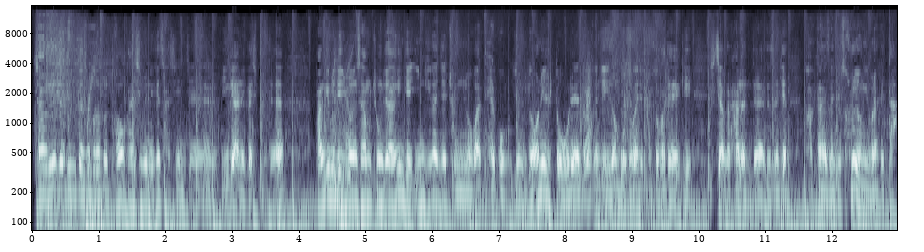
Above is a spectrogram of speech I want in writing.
자, 그리고 이제 미국 대선보다도 더 관심 있는 게 사실 이제 이게 아닐까 싶은데 방금 이제 유엔 사무총장이 이제 임기가 이제 종료가 되고 지금 연일 또 올해 들어서 이제 이런 보도가 이제 본격화되기 시작을 하는데 그래서 이제 각 당에서 이제 서로 영입을 하겠다.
